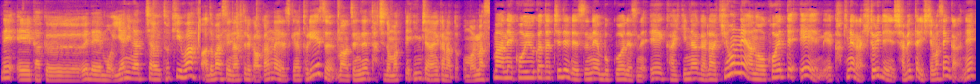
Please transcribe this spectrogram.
ね、絵描く上でもう嫌になっちゃう時は、アドバイスになってるかわかんないですけど、とりあえず、まあ全然立ち止まっていいんじゃないかなと思います。まあね、こういう形でですね、僕はですね、絵描きながら、基本ね、あの、こうやって絵、ね、描きながら一人で喋ったりしてませんからね。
